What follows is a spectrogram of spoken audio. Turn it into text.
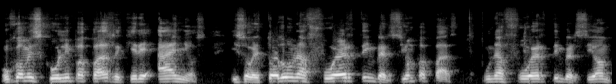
Un homeschooling, papás, requiere años y sobre todo una fuerte inversión, papás, una fuerte inversión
